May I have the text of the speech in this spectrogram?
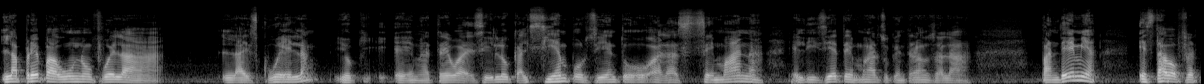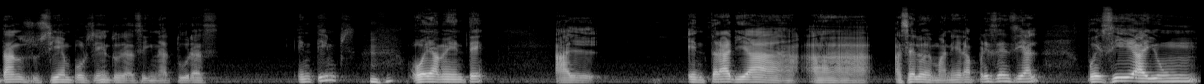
la Prepa 1 fue la, la escuela, yo eh, me atrevo a decirlo, que al 100% a la semana, el 17 de marzo que entramos a la pandemia, estaba ofertando su 100% de asignaturas en Teams. Obviamente, al entrar ya a hacerlo de manera presencial, pues sí hay un,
